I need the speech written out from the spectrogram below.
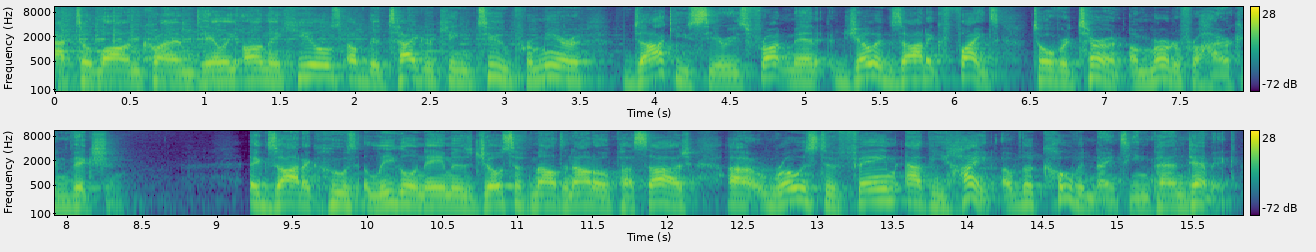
Back to Law and Crime Daily. On the heels of the Tiger King 2 premiere docu-series, frontman Joe Exotic fights to overturn a murder for hire conviction. Exotic, whose legal name is Joseph Maldonado Passage, uh, rose to fame at the height of the COVID-19 pandemic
